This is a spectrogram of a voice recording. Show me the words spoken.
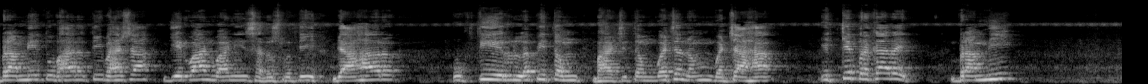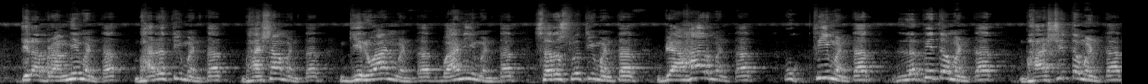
ब्राह्मी तू भारती भाषा गिरवाण वाणी सरस्वती व्याहार उक्तीर लपितम भाषितम वचनम वचाहा इतके प्रकार आहेत. ब्राह्मी तिला ब्राह्मी म्हणतात भारती म्हणतात भाषा म्हणतात गिरवाण म्हणतात वाणी म्हणतात सरस्वती म्हणतात व्याहार म्हणतात उक्ती म्हणतात लपित म्हणतात भाषित म्हणतात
